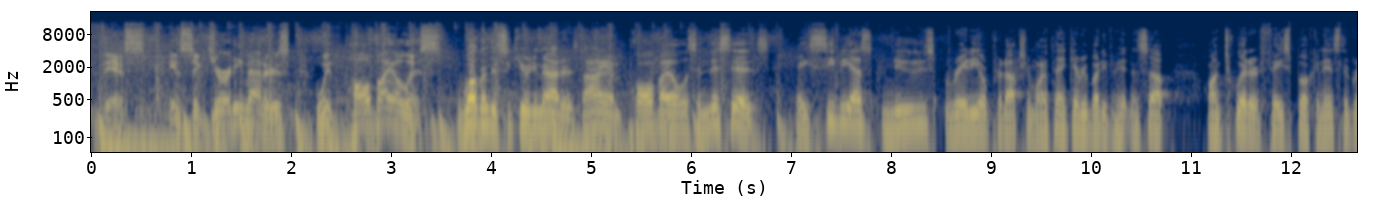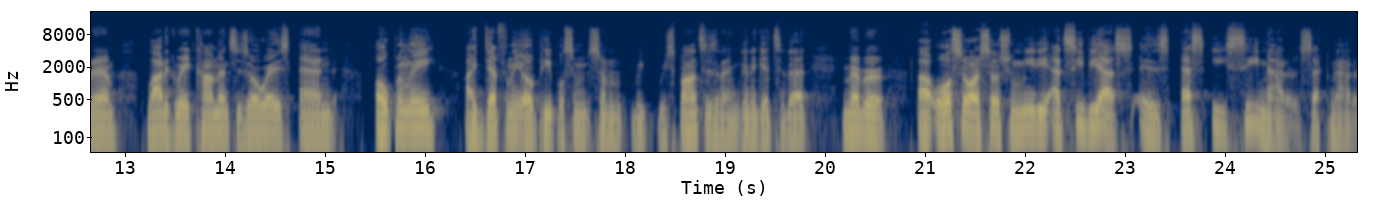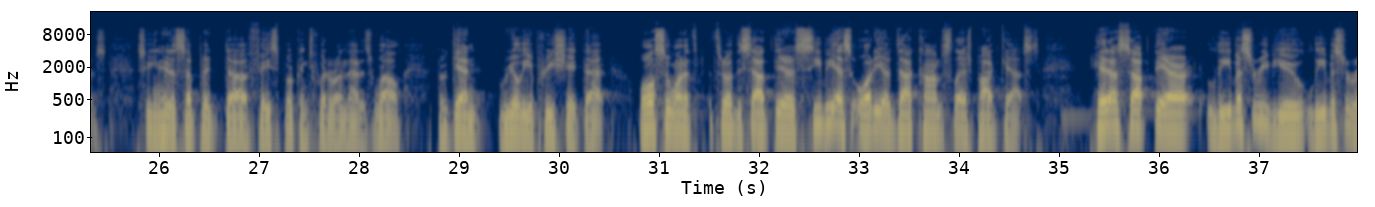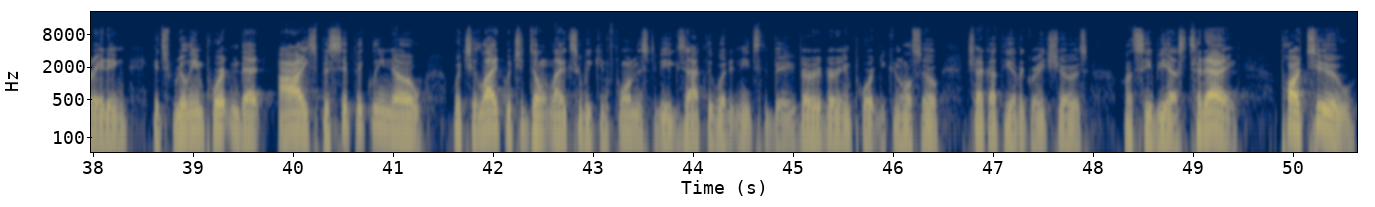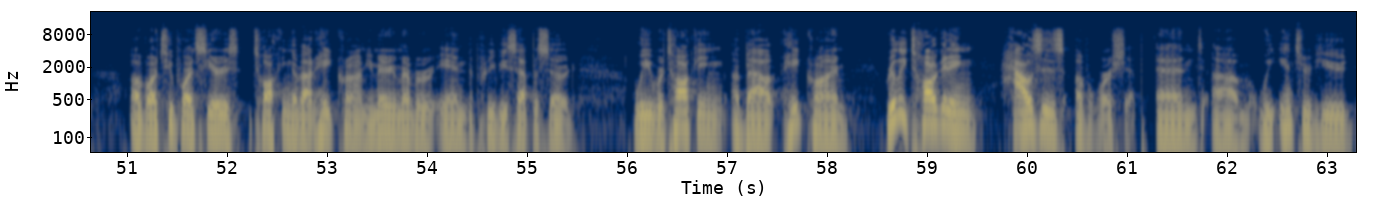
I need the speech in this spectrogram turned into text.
This is Security Matters with Paul Viollis. Welcome to Security Matters. I am Paul Viollis, and this is a CBS News radio production. I want to thank everybody for hitting us up on Twitter, Facebook, and Instagram. A lot of great comments as always, and openly, I definitely owe people some some re- responses, and I'm going to get to that. Remember, uh, also our social media at CBS is SEC Matters, SEC Matters. So you can hit us up at uh, Facebook and Twitter on that as well. But again, really appreciate that. Also want to th- throw this out there, cbsaudio.com slash podcast. Hit us up there, leave us a review, leave us a rating. It's really important that I specifically know what you like, what you don't like, so we can form this to be exactly what it needs to be. Very, very important. You can also check out the other great shows on CBS. Today, part two of our two part series talking about hate crime. You may remember in the previous episode, we were talking about hate crime really targeting houses of worship. And um, we interviewed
